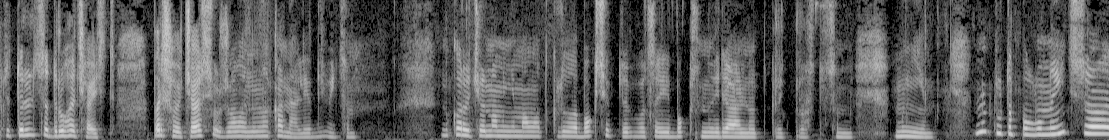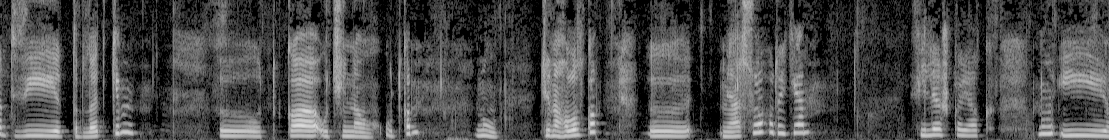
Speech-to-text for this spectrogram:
Притулюється друга часть. Перша часть вже у мене на каналі, дивіться. Ну, коротше, вона мені мама відкрила боксик, тобто цей бокс нереально відкрити просто самі мені. Ну, тут полуниця, дві таблетки, е, така утіна утка, ну, утіна головка, е, м'ясо таке, філешка як, ну і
